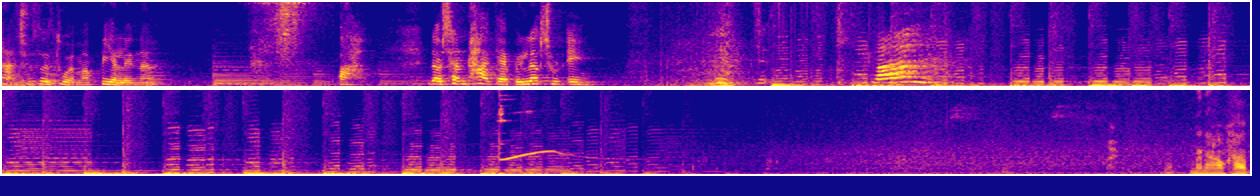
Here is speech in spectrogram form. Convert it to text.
หาชุดสวยๆมาเปลี่ยนเลยนะไป่ะ เดี๋ยวฉันพาแกไปเลือกชุดเองนั่น มะนาวครับ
